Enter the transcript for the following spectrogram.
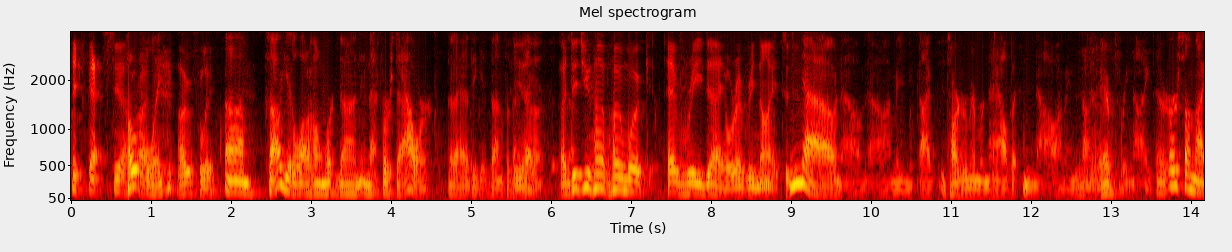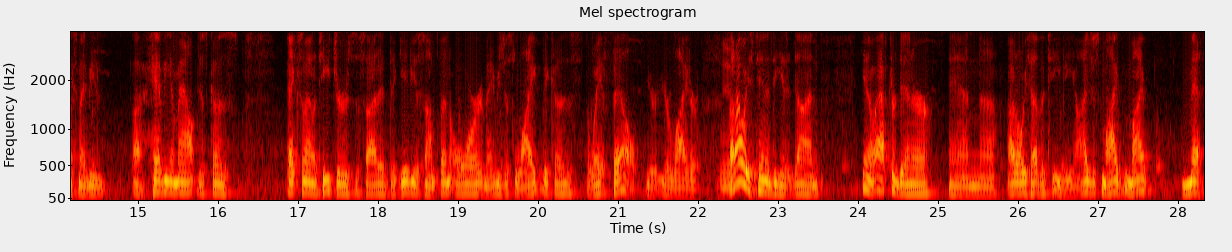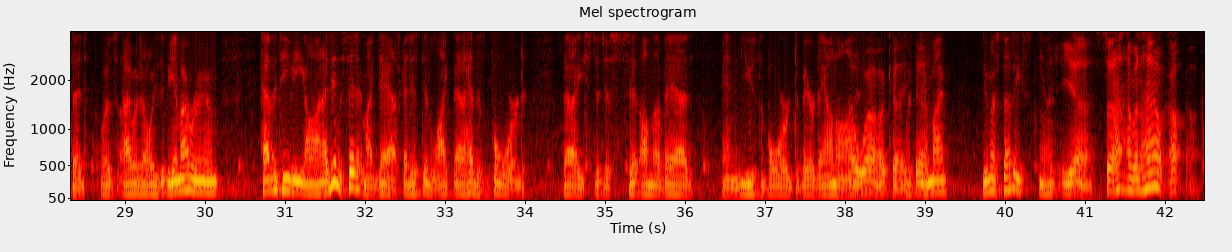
yes, yeah. right. Hopefully. Hopefully. So I would get a lot of homework done in that first hour that I had to get done for that yeah. day. Uh, did you have homework every day or every night to do? No, no, no. I mean, I, it's hard to remember now, but no, I mean, not every night. Or, or some nights maybe a heavy amount just because X amount of teachers decided to give you something, or maybe just light because the way it fell, you're, you're lighter. Yeah. But I always tended to get it done, you know, after dinner, and uh, I'd always have the TV. I just my my method was I would always be in my room, have the TV on. I didn't sit at my desk. I just didn't like that. I had this board that I used to just sit on the bed and use the board to bear down on. Oh, wow, okay, Would yeah. do my do my studies. You know. Yeah. So, I mean, how,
